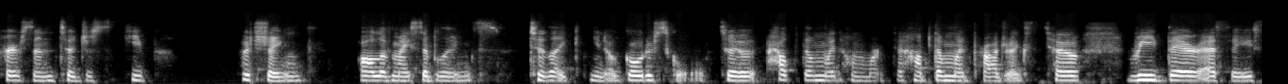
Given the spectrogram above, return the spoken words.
person to just keep pushing all of my siblings to like you know go to school to help them with homework to help them with projects to read their essays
